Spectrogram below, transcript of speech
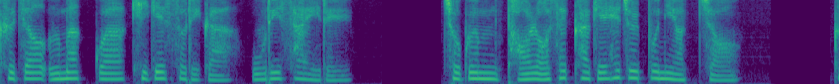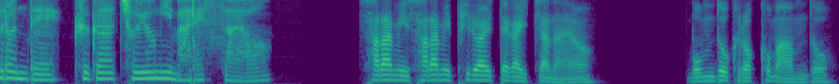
그저 음악과 기계 소리가 우리 사이를 조금 덜 어색하게 해줄 뿐이었죠. 그런데 그가 조용히 말했어요. 사람이 사람이 필요할 때가 있잖아요. 몸도 그렇고 마음도.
